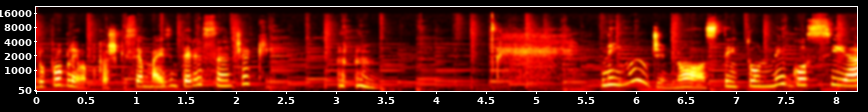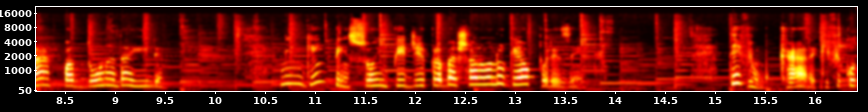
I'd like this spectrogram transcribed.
do problema porque eu acho que isso é mais interessante aqui. Nenhum de nós tentou negociar com a dona da ilha. Ninguém pensou em pedir para baixar o aluguel, por exemplo. Teve um cara que ficou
